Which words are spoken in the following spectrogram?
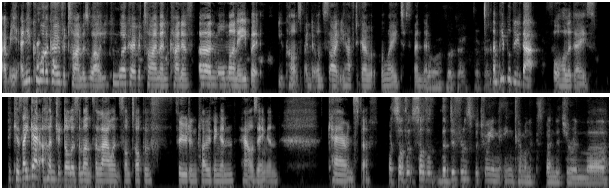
I mean, and you can work overtime as well. You can work overtime and kind of earn more money, but you can't spend it on site. You have to go away to spend it. Right, okay, okay. And people do that for holidays because they get $100 a month allowance on top of food and clothing and housing and care and stuff. But so, the, so the, the difference between income and expenditure in the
